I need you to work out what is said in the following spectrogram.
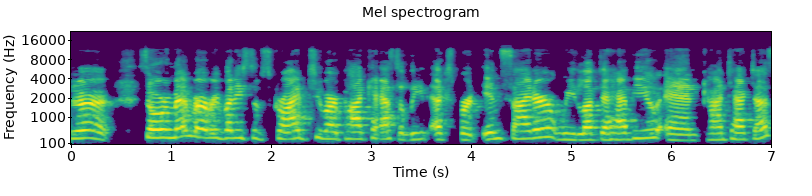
Sure. So remember, everybody, subscribe to our podcast, Elite Expert Insider. We love to have you and contact us.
